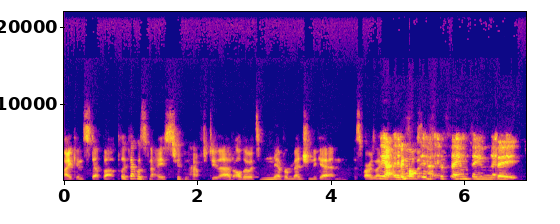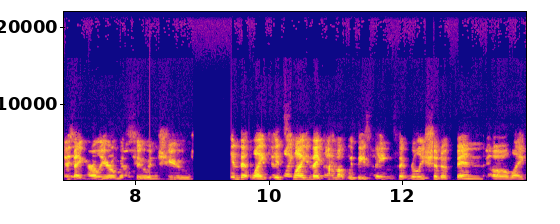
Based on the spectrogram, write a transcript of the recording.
I can step up." Like that was nice. She didn't have to do that, although it's never mentioned again, as far as I yeah, can it's, it's the same thing that you were saying earlier with Sue and Schue. In that, like, it's like they come up with these things that really should have been, uh, like,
